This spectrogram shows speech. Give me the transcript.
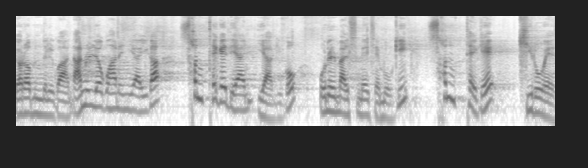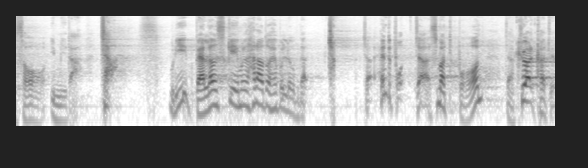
여러분들과 나누려고 하는 이야기가 선택에 대한 이야기고 오늘 말씀의 제목이 선택의 기로에서입니다. 자, 우리 밸런스 게임을 하나 더 해보려고 합니다. 자, 핸드폰, 자, 스마트폰, 자, QR카드.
